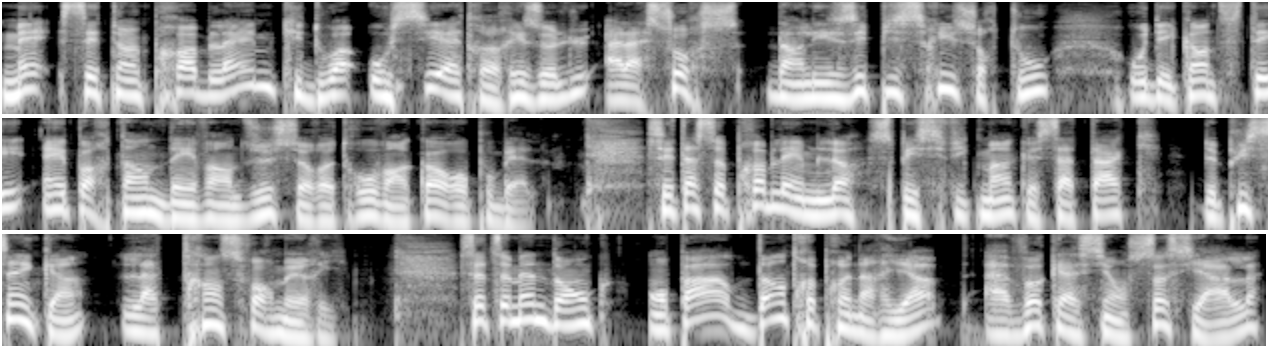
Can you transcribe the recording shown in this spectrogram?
mais c'est un problème qui doit aussi être résolu à la source, dans les épiceries surtout, où des quantités importantes d'invendus se retrouvent encore aux poubelles. C'est à ce problème-là spécifiquement que s'attaque depuis cinq ans la transformerie. Cette semaine donc, on parle d'entrepreneuriat à vocation sociale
